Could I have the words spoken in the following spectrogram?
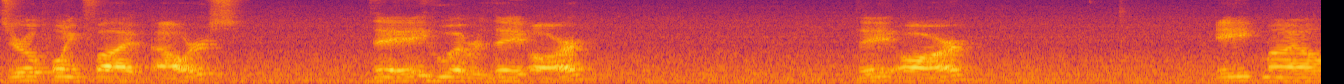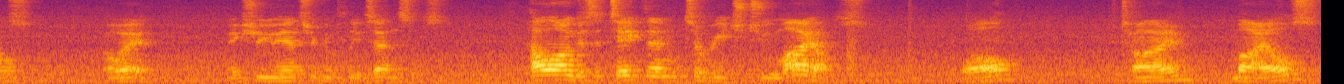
0.5 hours, they, whoever they are, they are eight miles away. Make sure you answer complete sentences. How long does it take them to reach two miles? Well, time, miles.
